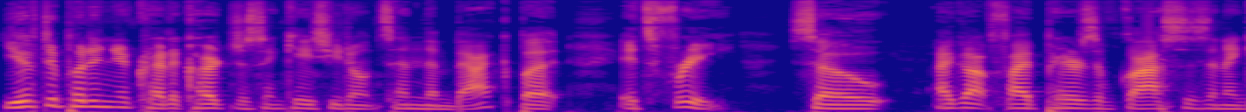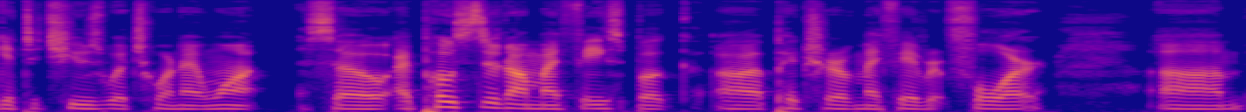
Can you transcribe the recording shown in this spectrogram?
You have to put in your credit card just in case you don't send them back, but it's free. So I got five pairs of glasses and I get to choose which one I want. So I posted on my Facebook a picture of my favorite four. Um,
